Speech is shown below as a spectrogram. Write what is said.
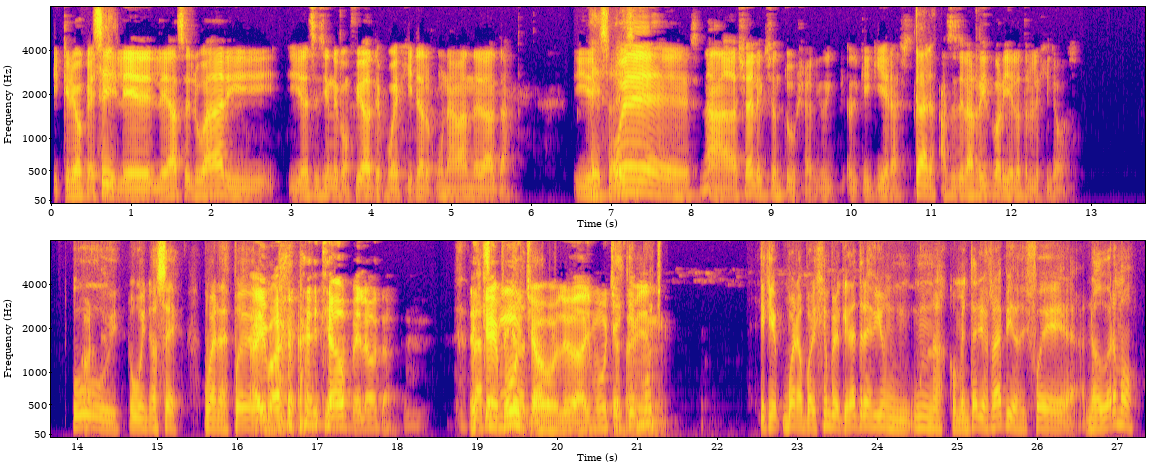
Y creo que si le, el lugar y, él se siente confiado, te puede girar una banda de data. Y después, nada, ya elección tuya, el, que quieras. Claro. Haces la Readboard y el otro elegilo vos. Uy, uy, no sé. Bueno, después. Ahí, te hago pelota. Es que hay mucho, boludo, hay mucho es también. Que Es que, bueno, por ejemplo, el que otra vez vi unos comentarios rápidos y fue ¿No duermo?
